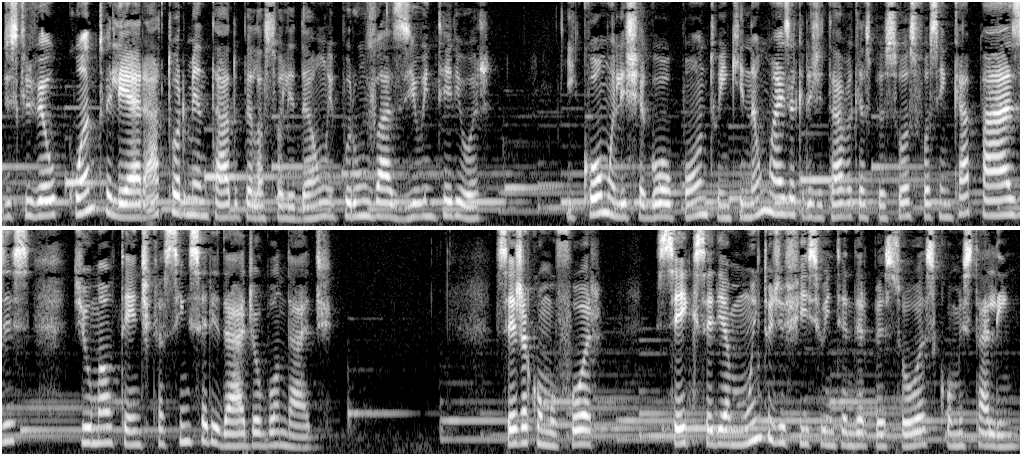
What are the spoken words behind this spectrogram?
descreveu o quanto ele era atormentado pela solidão e por um vazio interior, e como ele chegou ao ponto em que não mais acreditava que as pessoas fossem capazes de uma autêntica sinceridade ou bondade. Seja como for, sei que seria muito difícil entender pessoas como Stalin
